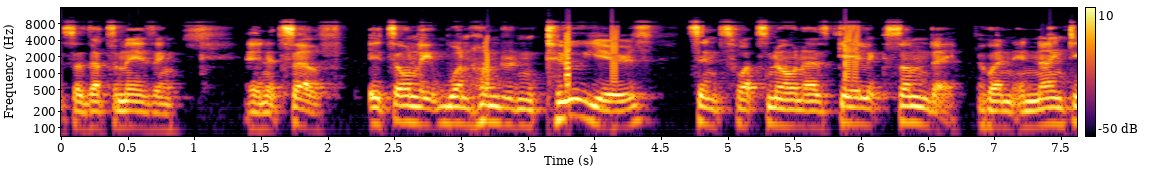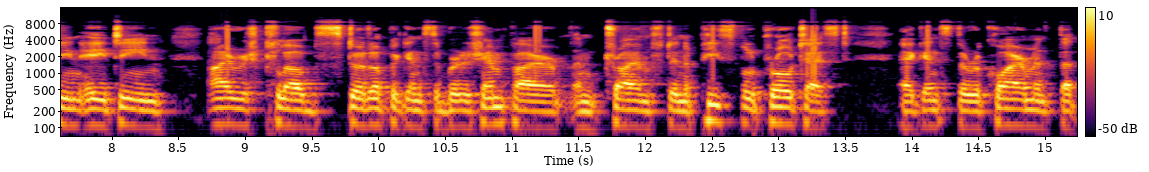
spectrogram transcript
So that's amazing in itself. It's only 102 years since what's known as Gaelic Sunday, when in 1918 Irish clubs stood up against the British Empire and triumphed in a peaceful protest against the requirement that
